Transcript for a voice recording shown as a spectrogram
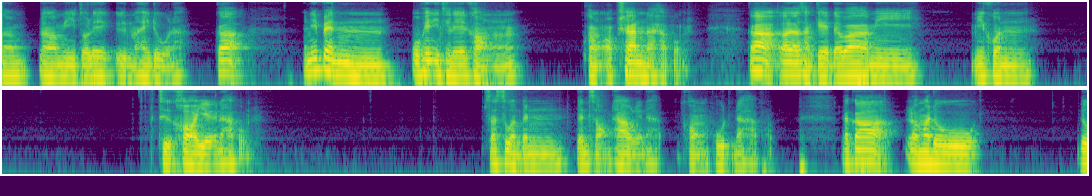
เราเรามีตัวเลขอื่นมาให้ดูนะ ก็อันนี้เป็น Open Interest ของของ Option นะครับผม ก็เราจะสังเกตได้ว่ามีมีคน ถือคอเยอะนะครับผม สัดส่วนเป็นเป็นสองเท่าเลยนะครับ ของพุทธนะครับ แล้วก็เรามาดูดู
